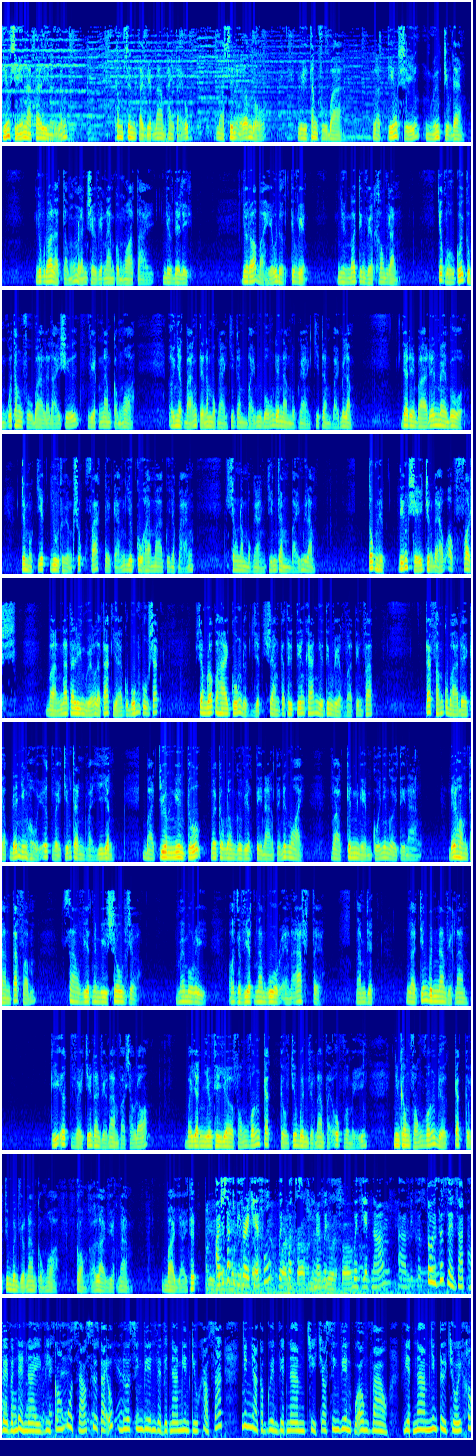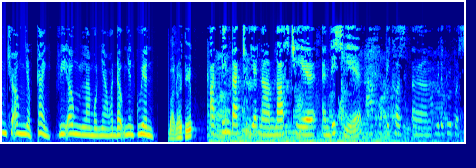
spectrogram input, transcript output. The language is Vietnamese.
Tiến sĩ Natalie Nguyễn không sinh tại Việt Nam hay tại Úc mà sinh ở Ấn Độ vì thân phụ bà là tiến sĩ Nguyễn Triệu Đan, lúc đó là Tổng lãnh sự Việt Nam Cộng Hòa tại New Delhi. Do đó bà hiểu được tiếng Việt, nhưng nói tiếng Việt không rành. Chức vụ cuối cùng của thân phụ bà là Đại sứ Việt Nam Cộng Hòa ở Nhật Bản từ năm 1974 đến năm 1975. Gia đình bà đến Melbourne trên một chiếc du thuyền xuất phát từ cảng Yokohama của Nhật Bản sau năm 1975. Tốt nghiệp tiến sĩ trường đại học Oxford, bà Natalie Nguyễn là tác giả của bốn cuốn sách, trong đó có hai cuốn được dịch sang các thứ tiếng khác như tiếng Việt và tiếng Pháp. Tác phẩm của bà đề cập đến những hồi ức về chiến tranh và di dân. Bà chuyên nghiên cứu về cộng đồng người Việt tị nạn từ nước ngoài và kinh nghiệm của những người tị nạn. Để hoàn thành tác phẩm South Vietnamese Soldier Memory of the Vietnam War and After, tạm dịch là chiến binh Nam Việt Nam, ký ức về chiến tranh Việt Nam và sau đó. Bà dành nhiều thời giờ phỏng vấn các cựu chiến binh Việt Nam tại Úc và Mỹ, nhưng không phỏng vấn được các cựu chiến binh Việt Nam Cộng Hòa còn ở lại Việt Nam. Bà giải thích. Tôi rất dè dặt về vấn đề này vì có một giáo sư tại Úc đưa sinh viên về Việt Nam nghiên cứu khảo sát, nhưng nhà cầm quyền Việt Nam chỉ cho sinh viên của ông vào Việt Nam nhưng từ chối không cho ông nhập cảnh vì ông là một nhà hoạt động nhân quyền. Bà nói tiếp.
